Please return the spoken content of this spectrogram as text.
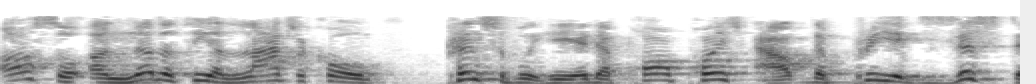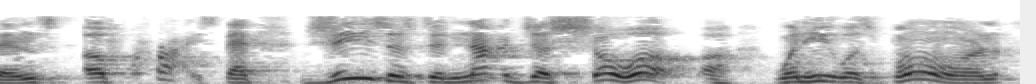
also another theological principle here that Paul points out the pre-existence of Christ, that Jesus did not just show up uh, when he was born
